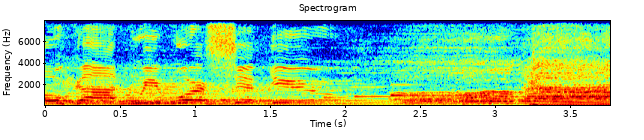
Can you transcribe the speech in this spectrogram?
Oh God, we oh worship you. Oh God.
